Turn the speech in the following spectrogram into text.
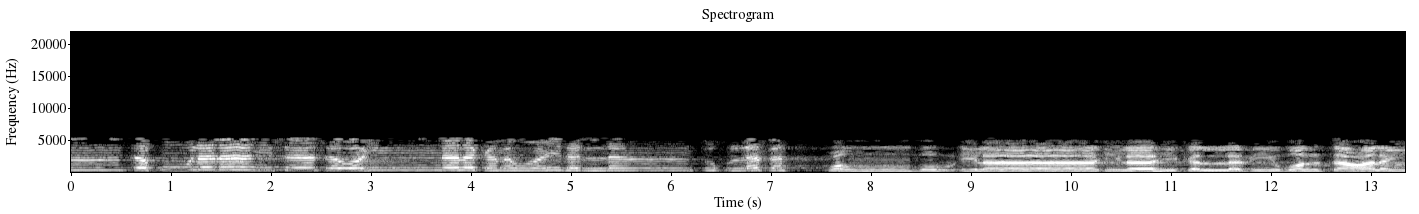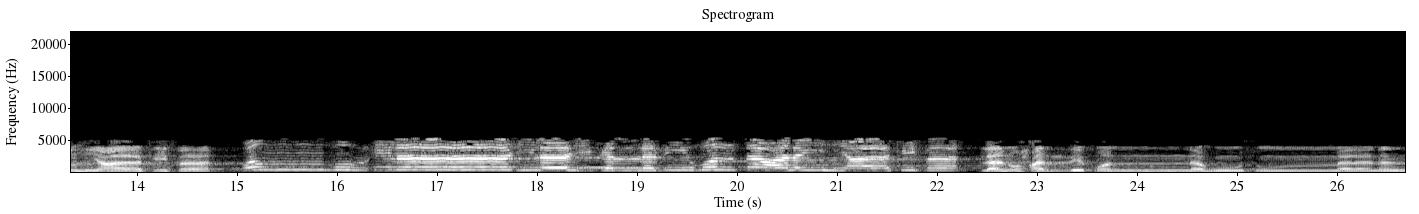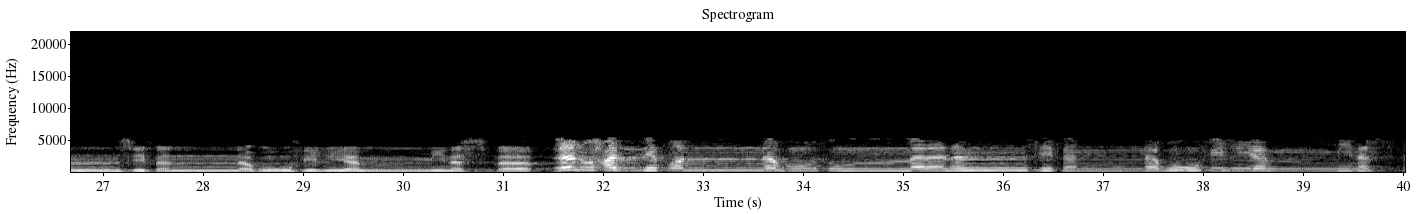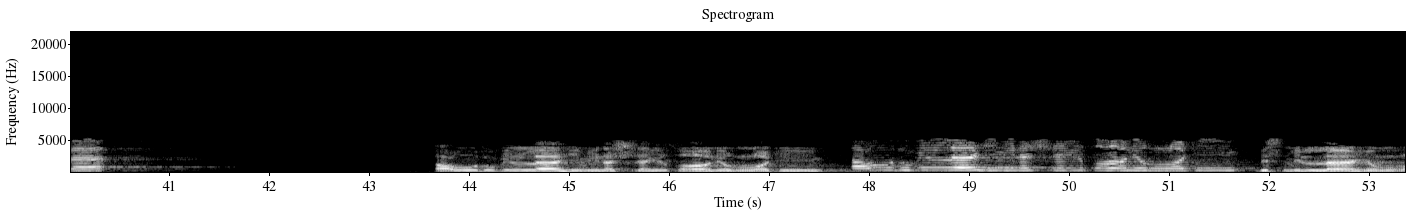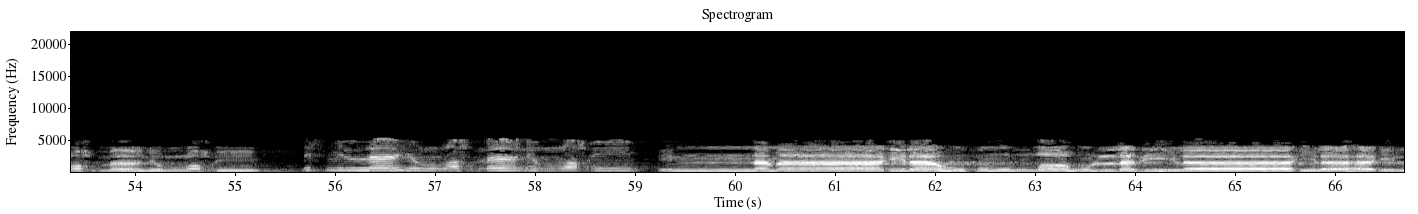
وانظر إلى إلهك الذي ظلت عليه عاكفا. وانظر إلى إلهك الذي ظلت عليه عاكفا. لنحرقنه ثم لننسفنه في اليم نسفا. لنحرقنه ثم لننسفنه له فِي الْيَمِّ نَسْفًا. أعوذ بالله من الشيطان الرجيم. أعوذ بالله من الشيطان الرجيم. بسم الله الرحمن الرحيم. بسم الله الرحمن الرحيم. إنما إلهكم الله الذي لا إله إلا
